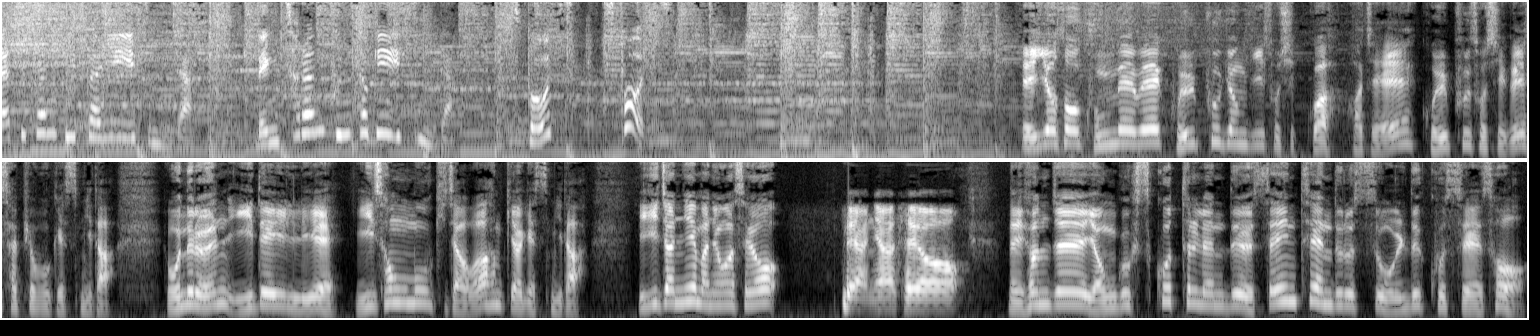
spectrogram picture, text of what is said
따뜻한 비판이 있습니다. 냉철한 분석이 있습니다. 스포츠 스포츠 네, 이어서 국내외 골프 경기 소식과 화제의 골프 소식을 살펴보겠습니다. 오늘은 이데일리의 이석무 기자와 함께하겠습니다. 이 기자님 안녕하세요. 네, 안녕하세요. 네, 현재 영국 스코틀랜드 세인트 앤드루스 올드 코스에서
